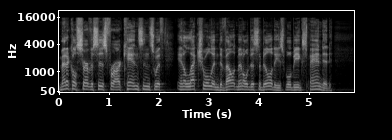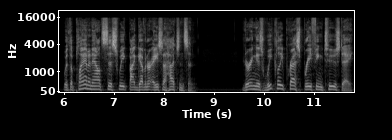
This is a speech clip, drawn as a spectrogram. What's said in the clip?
Medical services for Arkansans with intellectual and developmental disabilities will be expanded, with a plan announced this week by Governor Asa Hutchinson. During his weekly press briefing Tuesday,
